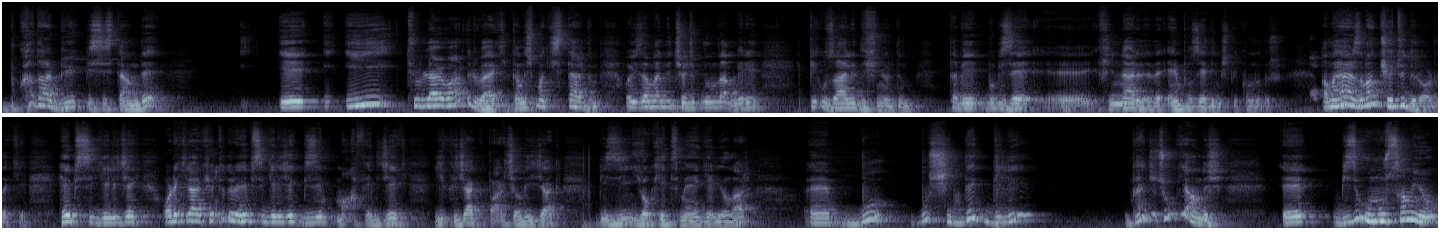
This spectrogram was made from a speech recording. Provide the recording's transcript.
bu kadar büyük bir sistemde e, iyi türler vardır belki. Tanışmak isterdim. O yüzden ben de çocukluğumdan beri bir uzaylı düşünürdüm. Tabii bu bize e, filmlerde de empoze edilmiş bir konudur. Ama her zaman kötüdür oradaki. Hepsi gelecek. Oradakiler kötüdür. Hepsi gelecek bizi mahvedecek, yıkacak, parçalayacak. Bizi yok etmeye geliyorlar. E, bu bu şiddet dili bence çok yanlış. E, bizi umursamıyor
